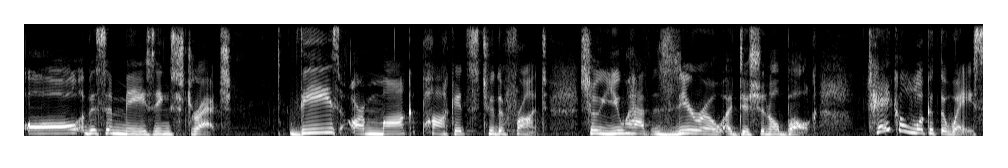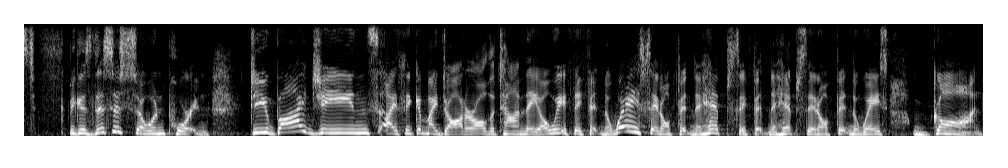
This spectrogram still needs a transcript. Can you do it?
all of this amazing stretch. These are mock pockets to the front, so you have zero additional bulk. Take a look at the waist because this is so important. Do you buy jeans? I think of my daughter all the time. They always, if they fit in the waist, they don't fit in the hips. They fit in the hips, they don't fit in the waist. Gone.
